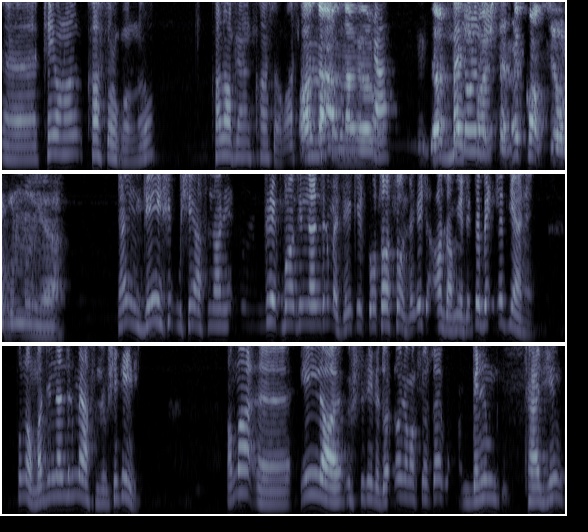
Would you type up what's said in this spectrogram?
E, Teo'nun kas yorgunluğu. Kalafia'nın. Aslında Onu da anlamıyorum. Ya, 4-5 Ben onu- maçta ne kas yorgunluğun ya. Yani değişik bir şey aslında hani direkt buna dinlendirmedi. Geç rotasyonda geç adam yedekte beklet yani. Bu normal dinlendirme aslında bir şey değil. Ama e, illa üçlü değil de dörtlü oynamak istiyorsak benim tercihim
